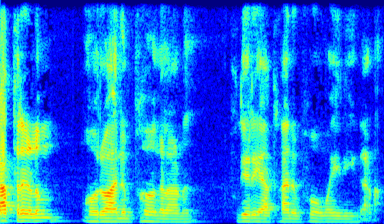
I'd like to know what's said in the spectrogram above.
യാത്രകളും ഓരോ അനുഭവങ്ങളാണ്. പുതിയൊരു യാത്രാനുഭവമായി ഇനിയും കാണാം.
